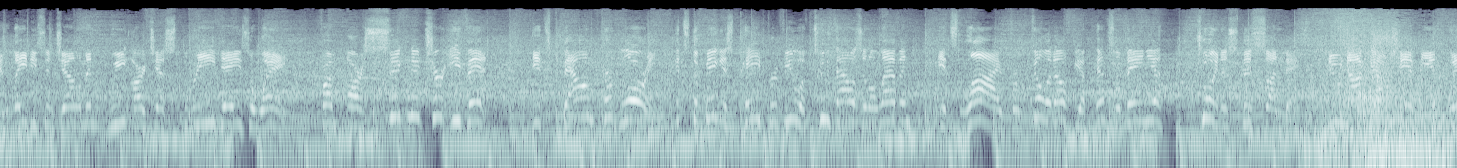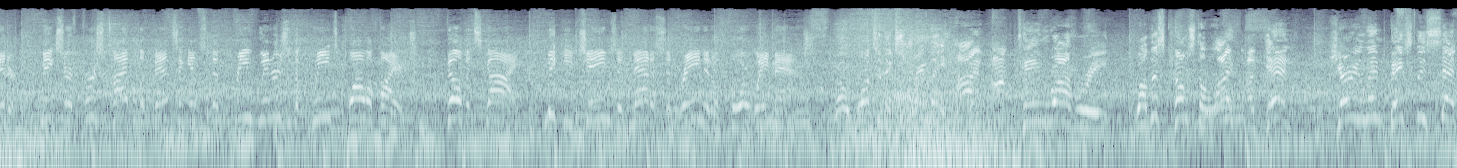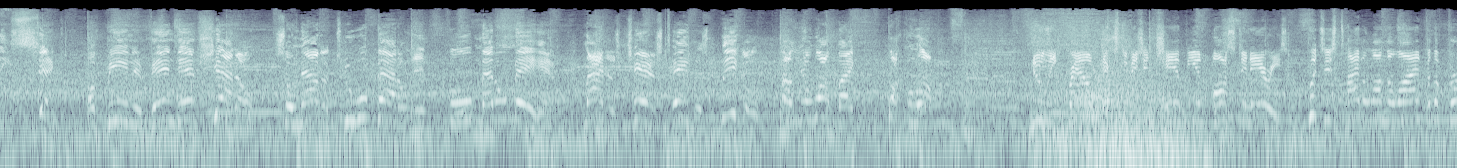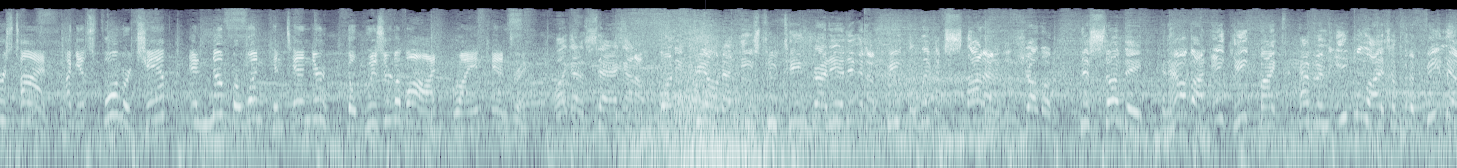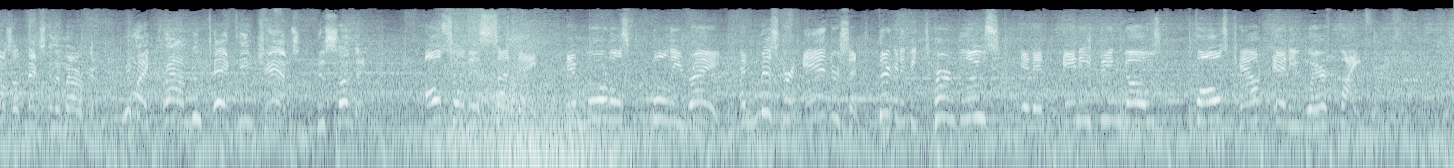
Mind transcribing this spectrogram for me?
And ladies and gentlemen, we are just three days away from our signature event. It's Bound for Glory. It's the biggest pay-per-view of 2011. It's live from Philadelphia, Pennsylvania. Join us this Sunday. New knockout champion Winter makes her first title defense against the three winners of the Queen's qualifiers. Velvet Sky, Mickie James, and Madison Rayne in a four-way match. Well, once an extremely high-octane rivalry, well, this comes to life again. Jerry Lynn basically said he's sick of being in Van Dam's shadow, so now the two will battle in full metal mayhem. Ladders, chairs, tables, legal. Well, you know what, Mike? Buckle up. Newly crowned X Division champion Austin Aries puts his title on the line for the first time against former champ and number one contender, the Wizard of Odd, Brian Kendrick. Well, I gotta say, I got a funny feeling that these two teams right here, they're gonna beat the living snot out of each other this Sunday. And how about Ink Inc. Mike having an equalizer for the females of Mexican America? We might crown new tag team champs this Sunday. Also this Sunday, Immortals Bully Ray and Mr. Anderson. They're going to be turned loose in an anything goes, falls count anywhere fight.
